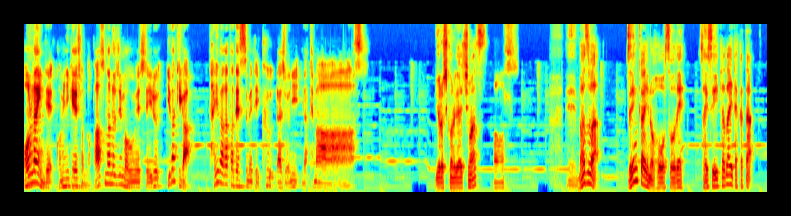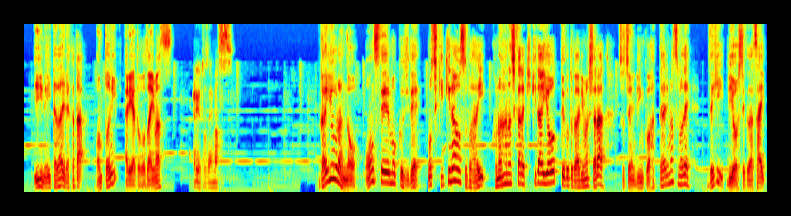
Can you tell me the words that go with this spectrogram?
オンラインでコミュニケーションのパーソナルジムを運営しているいわきが対話型で進めていくラジオになってます。よろしくお願いします。ますえーまずは、前回の放送で再生いただいた方、いいねいただいた方、本当にありがとうございます。ありがとうございます。概要欄の音声目次でもし聞き直す場合、この話から聞きたいよっていうことがありましたら、そちらにリンクを貼ってありますので、ぜひ利用してください。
